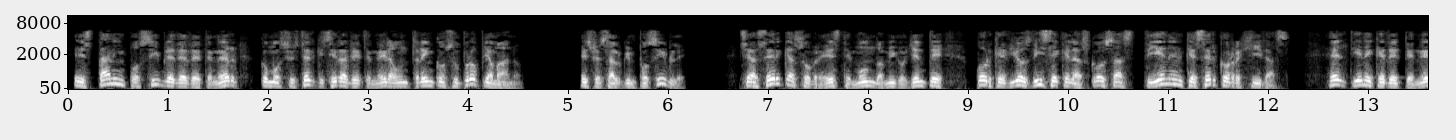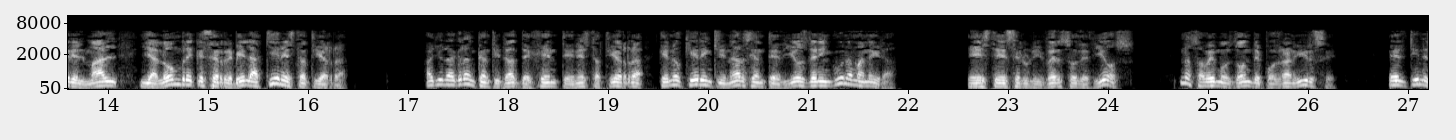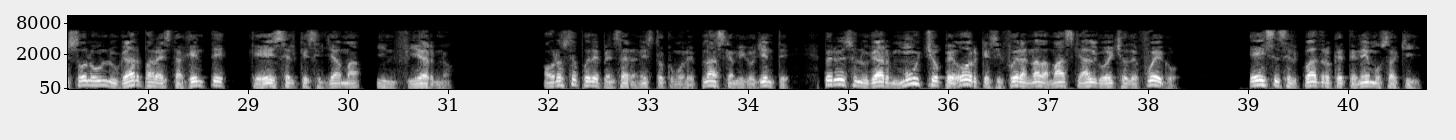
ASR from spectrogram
Es tan imposible de detener como si usted quisiera detener a un tren con su propia mano. Eso es algo imposible se acerca sobre este mundo, amigo oyente, porque Dios dice que las cosas tienen que ser corregidas. Él tiene que detener el mal y al hombre que se revela aquí en esta tierra. Hay una gran cantidad de gente en esta tierra que no quiere inclinarse ante Dios de ninguna manera. Este es el universo de Dios. No sabemos dónde podrán irse. Él tiene solo un lugar para esta gente, que es el que se llama infierno. Ahora usted puede pensar en esto como le plazca, amigo oyente, pero es un lugar mucho peor que si fuera nada más que algo hecho de fuego. Ese es el cuadro que tenemos aquí.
